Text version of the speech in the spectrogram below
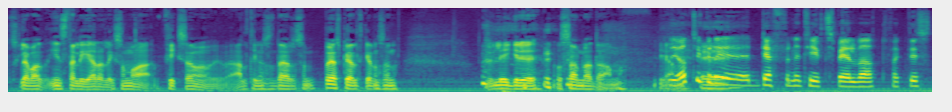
skulle jag bara installera liksom och fixa allting och sånt där. Sen började jag spela lite grann och sen nu ligger det och samlar damm. Igen. Jag tycker det är definitivt spelvärt faktiskt.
